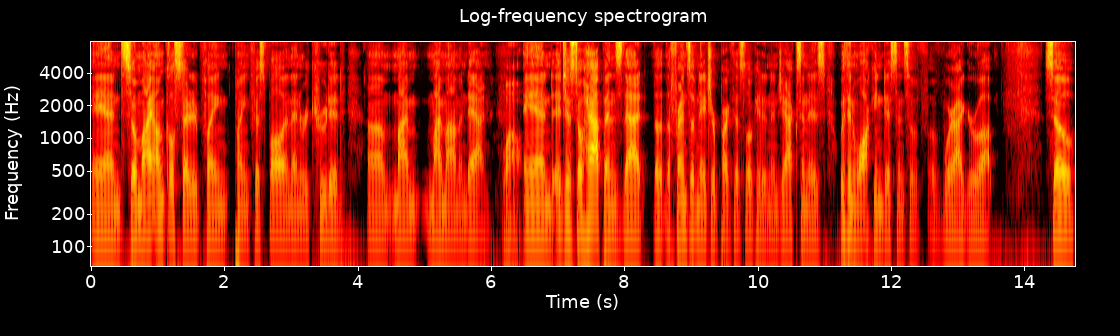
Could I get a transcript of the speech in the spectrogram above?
And so my uncle started playing playing fistball and then recruited um, my my mom and dad. Wow. And it just so happens that the, the Friends of Nature Park that's located in Jackson is within walking distance of, of where I grew up. So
